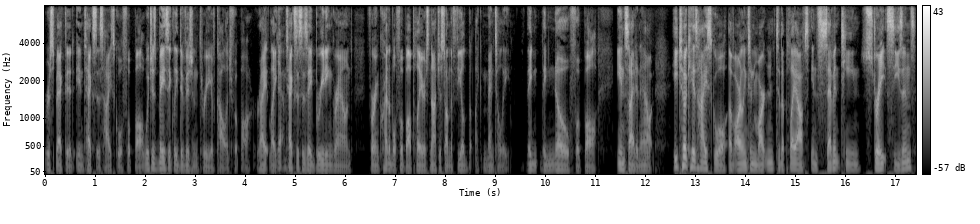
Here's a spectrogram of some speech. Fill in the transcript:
respected in Texas high school football, which is basically Division three of college football, right? Like Yeah. Texas is a breeding ground for incredible football players, not just on the field but like mentally. They they know football inside and out. He took his high school of Arlington Martin to the playoffs in 17 straight seasons.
